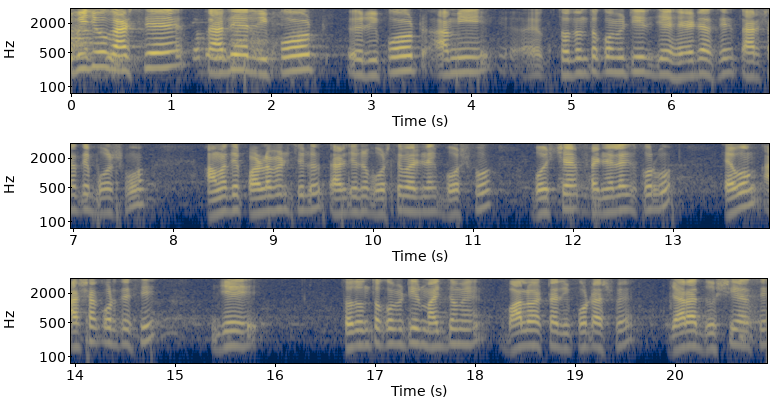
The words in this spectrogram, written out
অভিযোগ আসছে তাদের রিপোর্ট রিপোর্ট আমি তদন্ত কমিটির যে হেড আছে তার সাথে বসবো। আমাদের পার্লামেন্ট ছিল তার জন্য বসতে পারি নাই বসবো বসে ফাইনালাইজ করব। এবং আশা করতেছি যে তদন্ত কমিটির মাধ্যমে ভালো একটা রিপোর্ট আসবে। যারা দোষী আছে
